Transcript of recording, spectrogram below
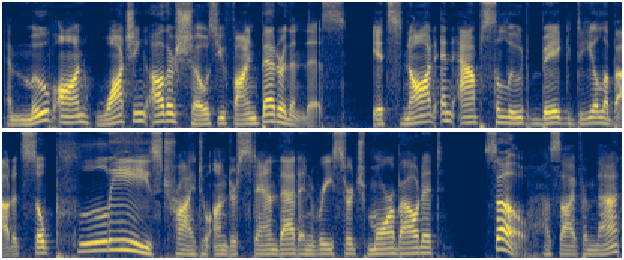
and move on watching other shows you find better than this. It's not an absolute big deal about it, so please try to understand that and research more about it. So, aside from that,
